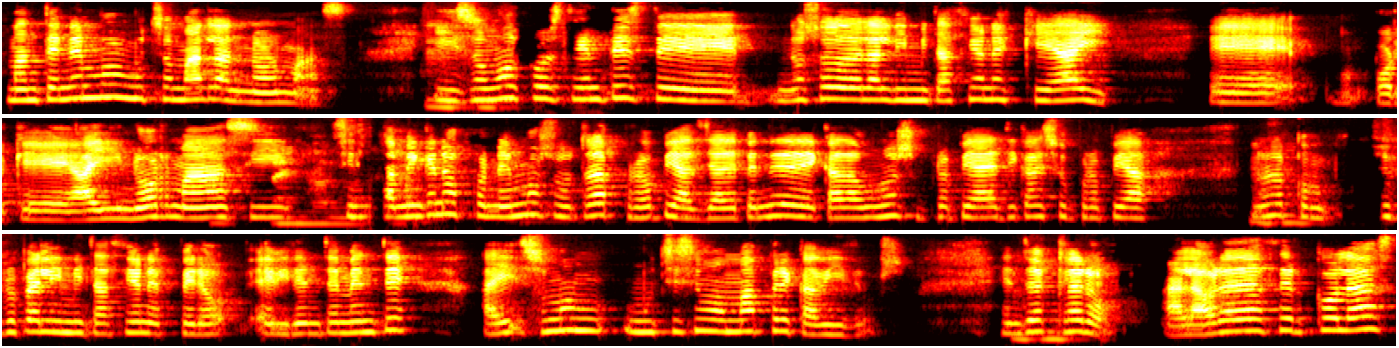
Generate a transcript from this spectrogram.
mantenemos mucho más las normas y somos conscientes de no solo de las limitaciones que hay, eh, porque hay normas, y, sino también que nos ponemos otras propias. Ya depende de cada uno su propia ética y su propia con sus propias limitaciones, pero evidentemente ahí somos muchísimo más precavidos. Entonces, claro, a la hora de hacer colas,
